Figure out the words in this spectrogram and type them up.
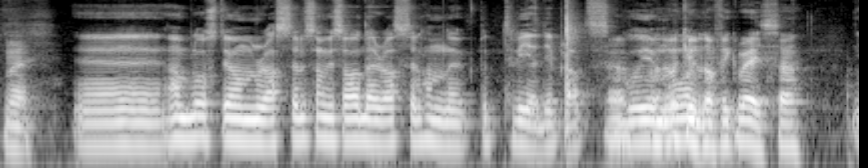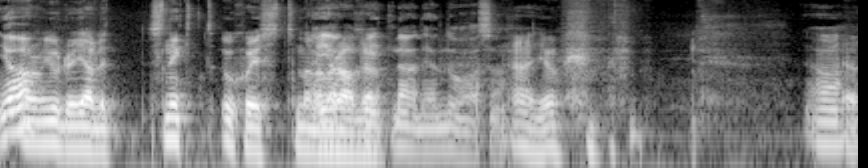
nej. Eh, han blåste ju om Russell som vi sa, där Russell hamnade på tredje plats. Ja, Går ju och det var mål. kul, de fick racea. Och Ja, de gjorde det jävligt snyggt och schysst mellan jag var varandra. skitnödig ändå alltså. Ja, jo. Ja. Ja,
